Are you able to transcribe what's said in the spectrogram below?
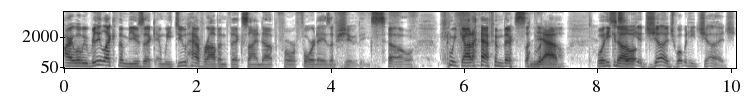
all right, well, we really like the music, and we do have Robin Thicke signed up for four days of shooting, so we gotta have him there somehow. Yeah. Well, he can So- still be a judge. What would he judge?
